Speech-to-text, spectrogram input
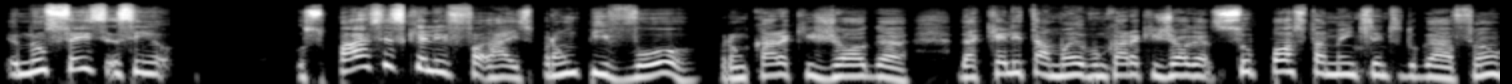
eu não sei se assim, os passes que ele faz pra um pivô, pra um cara que joga daquele tamanho, pra um cara que joga supostamente dentro do garrafão,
